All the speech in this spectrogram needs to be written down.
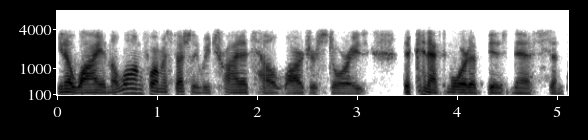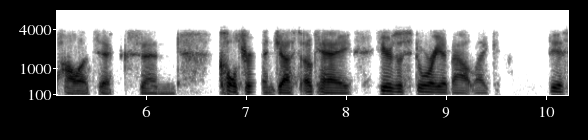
you know why in the long form especially we try to tell larger stories that connect more to business and politics and culture than just okay here's a story about like this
